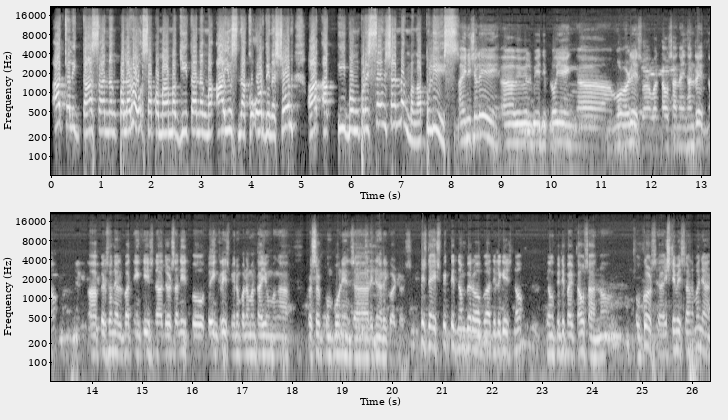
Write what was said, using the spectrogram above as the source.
at kaligtasan ng palaro sa pamamagitan ng maayos na koordinasyon at aktibong presensya ng mga pulis. Uh, initially, uh, we will be deploying uh, more or less uh, 1,900 no uh, personnel but in case na there's a need to, to increase, meron pa naman tayong mga reserve components sa regional headquarters. This is the expected number of uh, delegates, no? Yung 25,000, no? Of course, uh, estimates lang naman yan.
